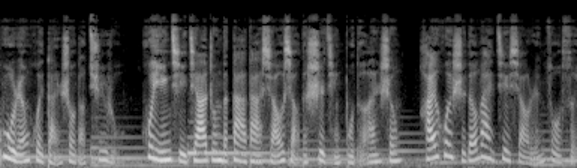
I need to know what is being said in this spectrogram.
故人会感受到屈辱，会引起家中的大大小小的事情不得安生，还会使得外界小人作祟。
